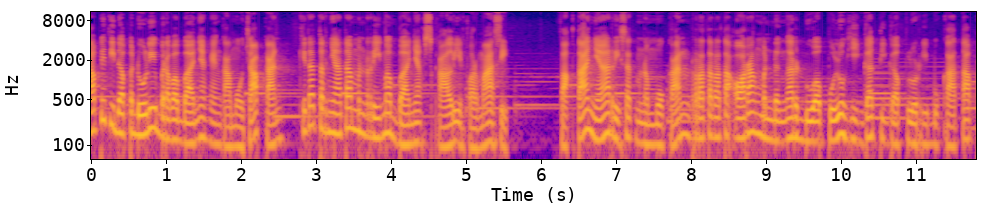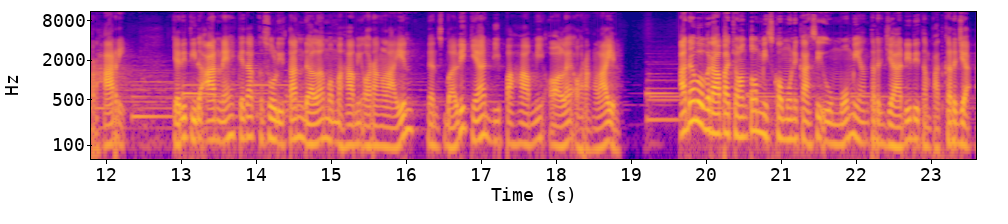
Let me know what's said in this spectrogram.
Tapi tidak peduli berapa banyak yang kamu ucapkan, kita ternyata menerima banyak sekali informasi. Faktanya, riset menemukan rata-rata orang mendengar 20 hingga 30 ribu kata per hari. Jadi tidak aneh kita kesulitan dalam memahami orang lain dan sebaliknya dipahami oleh orang lain. Ada beberapa contoh miskomunikasi umum yang terjadi di tempat kerja.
